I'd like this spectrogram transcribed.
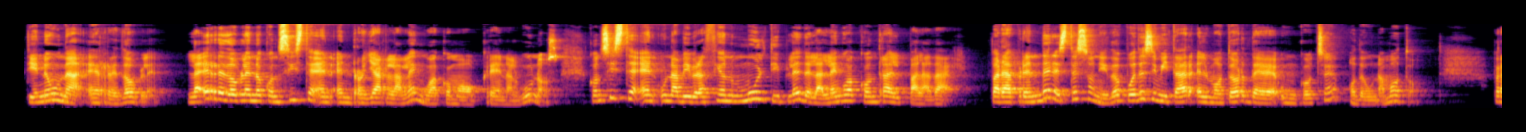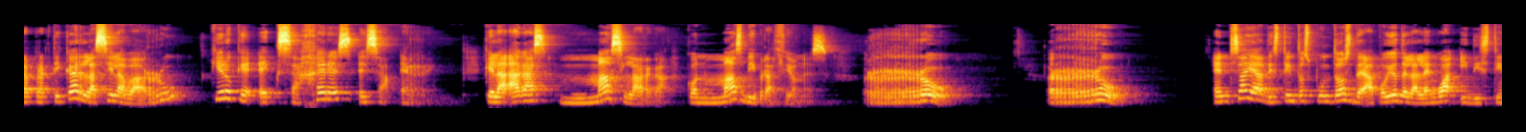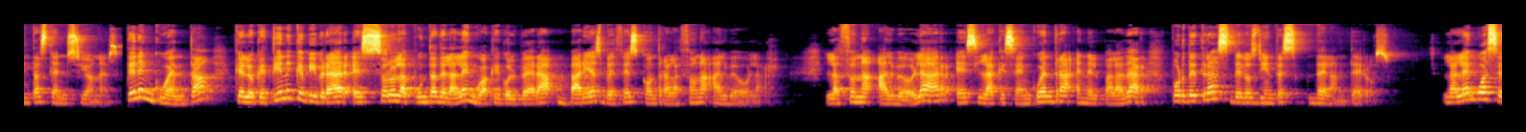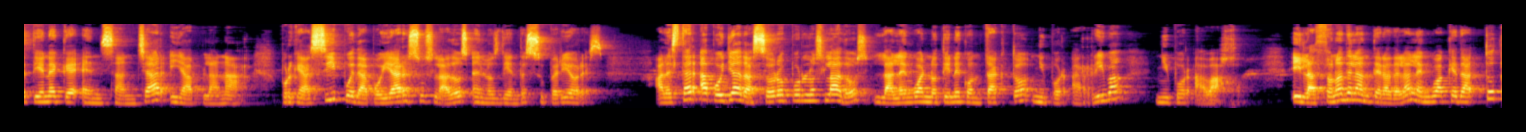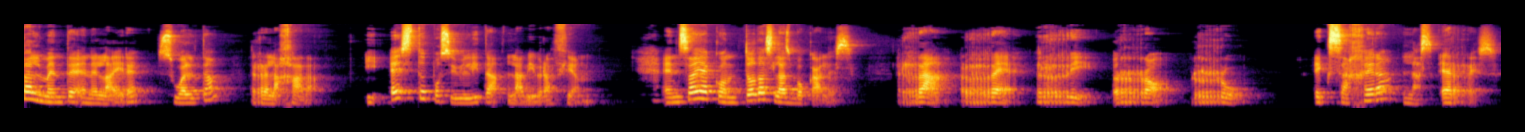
Tiene una R doble. La R doble no consiste en enrollar la lengua, como creen algunos. Consiste en una vibración múltiple de la lengua contra el paladar. Para aprender este sonido puedes imitar el motor de un coche o de una moto. Para practicar la sílaba ru, quiero que exageres esa R, que la hagas más larga, con más vibraciones. Ru, ru. Ensaya distintos puntos de apoyo de la lengua y distintas tensiones. Ten en cuenta que lo que tiene que vibrar es solo la punta de la lengua que golpeará varias veces contra la zona alveolar. La zona alveolar es la que se encuentra en el paladar, por detrás de los dientes delanteros. La lengua se tiene que ensanchar y aplanar, porque así puede apoyar sus lados en los dientes superiores. Al estar apoyada solo por los lados, la lengua no tiene contacto ni por arriba ni por abajo. Y la zona delantera de la lengua queda totalmente en el aire, suelta, relajada. Y esto posibilita la vibración. Ensaya con todas las vocales. Ra, re, ri, ro, ru. Exagera las R's.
